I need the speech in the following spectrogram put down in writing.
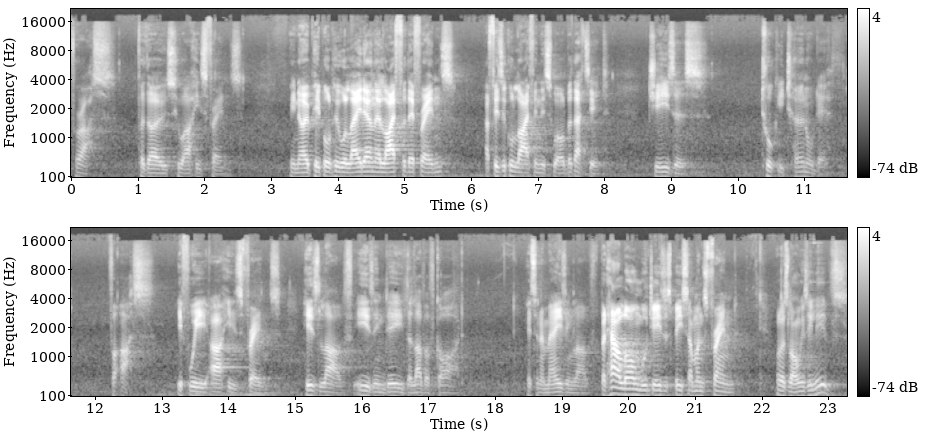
for us, for those who are his friends. We know people who will lay down their life for their friends, a physical life in this world, but that's it. Jesus took eternal death for us if we are his friends. His love is indeed the love of God. It's an amazing love. But how long will Jesus be someone's friend? Well, as long as he lives.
